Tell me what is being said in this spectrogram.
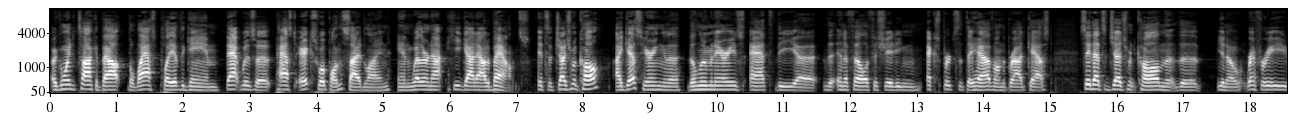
are going to talk about the last play of the game. That was a pass to Erik Swoope on the sideline and whether or not he got out of bounds. It's a judgment call. I guess hearing the, the luminaries at the uh, the NFL officiating experts that they have on the broadcast, say that's a judgment call and the, the you know referee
